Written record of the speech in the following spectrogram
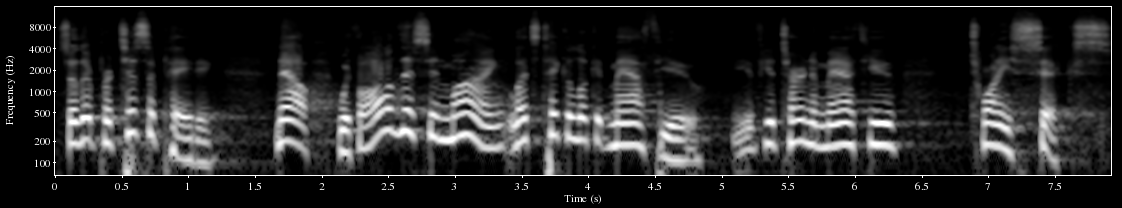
So they're participating. Now, with all of this in mind, let's take a look at Matthew. If you turn to Matthew 26,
